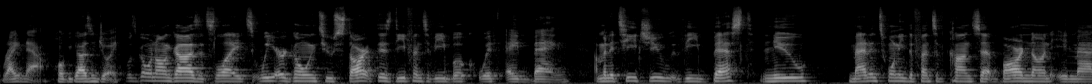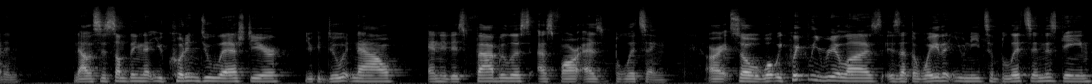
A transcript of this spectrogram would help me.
right now. Hope you guys enjoy. What's going on, guys? It's Lights. We are going to start this defensive ebook with a bang. I'm going to teach you the best new Madden 20 defensive concept, bar none, in Madden. Now, this is something that you couldn't do last year. You could do it now, and it is fabulous as far as blitzing. All right, so what we quickly realized is that the way that you need to blitz in this game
